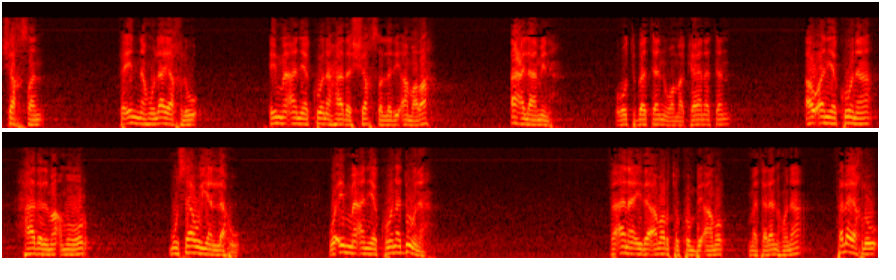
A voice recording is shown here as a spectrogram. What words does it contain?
شخصا فإنه لا يخلو إما أن يكون هذا الشخص الذي أمره أعلى منه رتبة ومكانة أو أن يكون هذا المأمور مساويا له وإما أن يكون دونه. فأنا إذا أمرتكم بأمر مثلا هنا فلا يخلو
